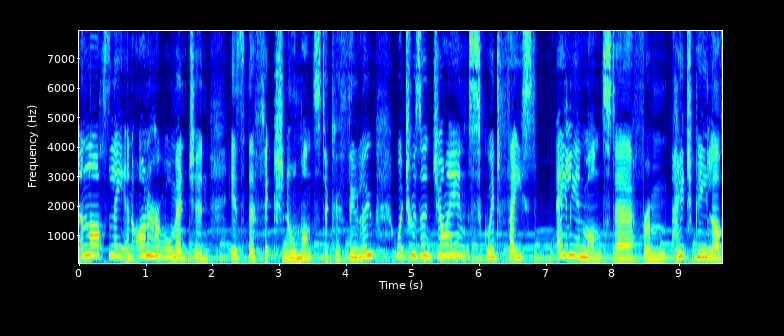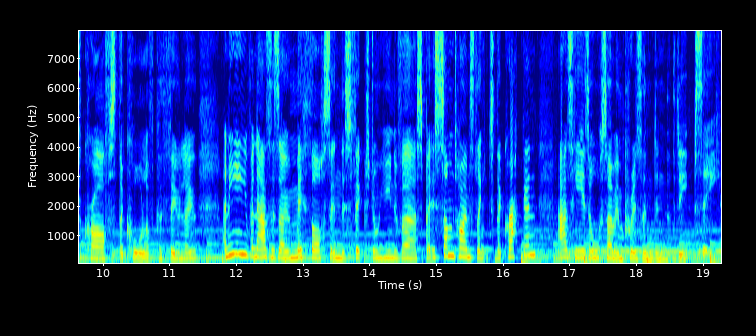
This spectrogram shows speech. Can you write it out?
And lastly, an honourable mention is the fictional monster Cthulhu, which was a giant squid faced alien monster from H.P. Lovecraft's The Call of Cthulhu, and he even has his own mythos in this fictional universe, but is sometimes linked to the Kraken, as he is also imprisoned in the deep sea.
